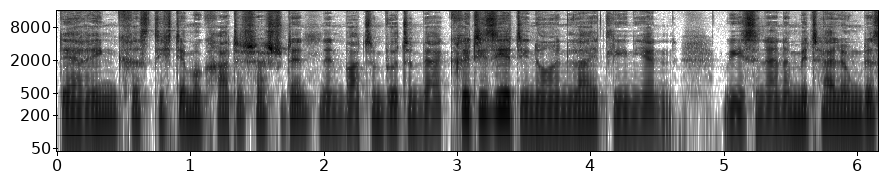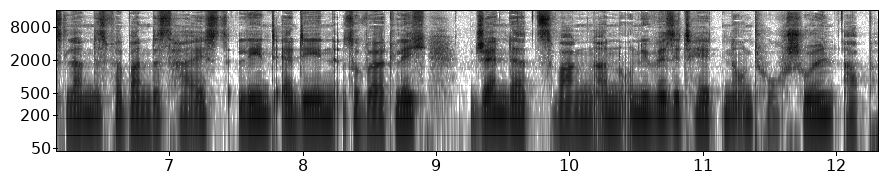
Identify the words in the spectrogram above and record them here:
Der Ring christlich-demokratischer Studenten in Baden-Württemberg kritisiert die neuen Leitlinien. Wie es in einer Mitteilung des Landesverbandes heißt, lehnt er den, so wörtlich, Genderzwang an Universitäten und Hochschulen ab.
